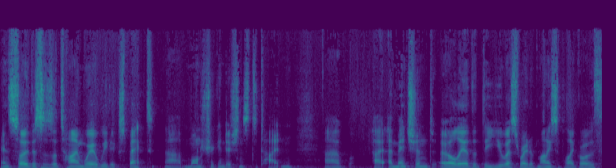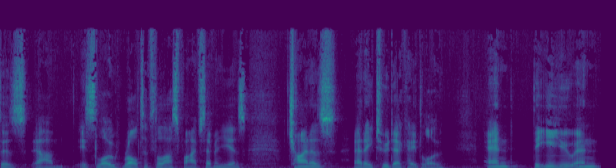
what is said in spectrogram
And so this is a time where we'd expect uh, monetary conditions to tighten. Uh, I, I, mentioned earlier that the US rate of money supply growth is, um, is low relative to the last five, seven years. China's at a two decade low. And the EU and,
